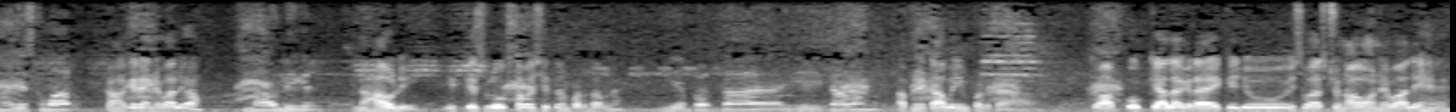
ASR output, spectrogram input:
महेश कुमार। कहाँ के रहने वाले हो आप? नावली के। नहावली ये किस लोकसभा क्षेत्र में पड़ता है अपने ये पड़ता है ये इक्यावन अपने टाबी में पड़ता है। तो आपको क्या लग रहा है कि जो इस बार चुनाव होने वाले हैं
